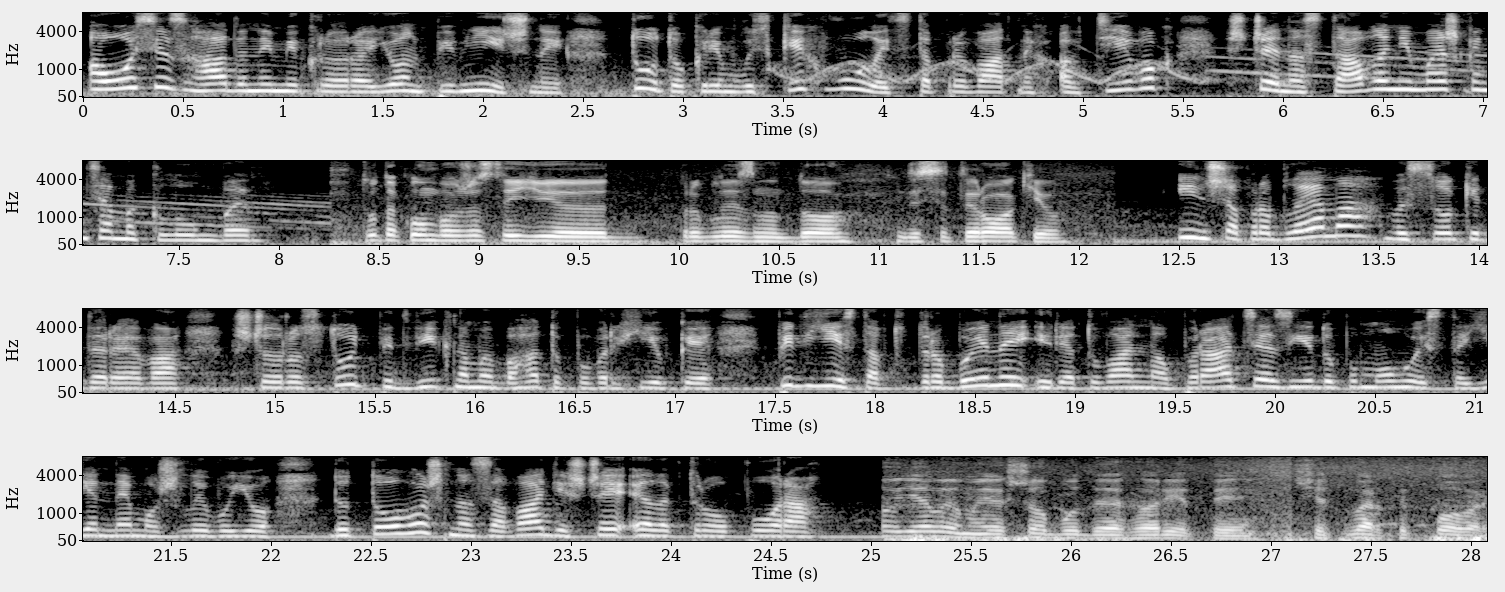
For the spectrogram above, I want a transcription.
А ось і згаданий мікрорайон Північний. Тут, окрім вузьких вулиць та приватних автівок, ще наставлені мешканцями клумби. Тут клумба вже стоїть е, приблизно до 10 років. Інша проблема високі дерева, що ростуть під вікнами багатоповерхівки. Під'їзд автодрабини і рятувальна операція з її допомогою стає неможливою. До того ж, на заваді ще й електроопора. Уявимо, якщо буде горіти четвертий поверх,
